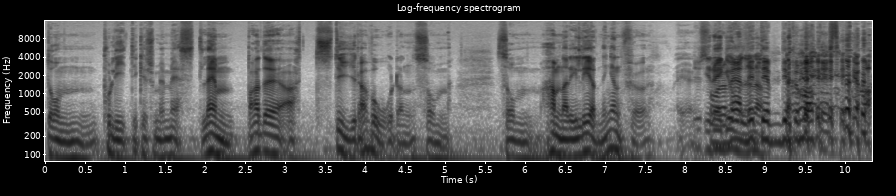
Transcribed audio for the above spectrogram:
de politiker som är mest lämpade att styra vården som, som hamnar i ledningen för eh, Du i svarar väldigt dip- diplomatiskt. ja.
